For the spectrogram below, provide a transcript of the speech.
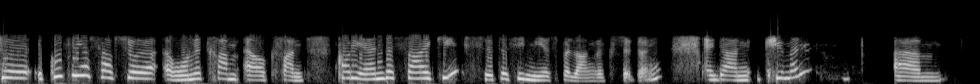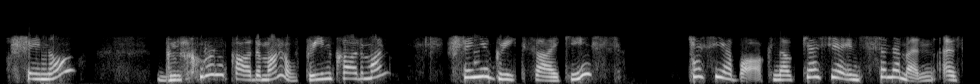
So koop vir jouself so 100 gram elk van koriander saadjies, dit is die mees belangrikste ding. En dan cumin, ehm um, fennel, groen kardamom of green kardamom, fenugreek saadjies, cassia bark. Nou cassia en cinnamon is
